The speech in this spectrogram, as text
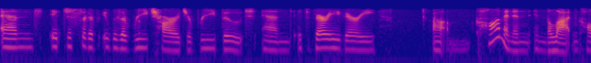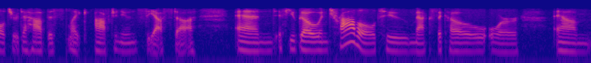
And it just sort of it was a recharge a reboot. And it's very very um, common in, in the Latin culture to have this like afternoon siesta. And if you go and travel to Mexico or um,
